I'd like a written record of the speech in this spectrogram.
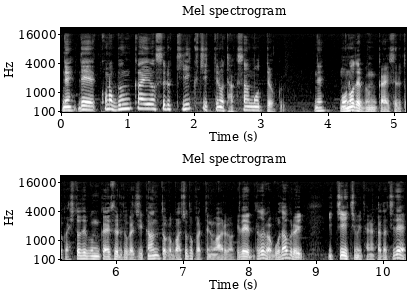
ね、でこの分解をする切り口っていうのをたくさん持っておく。ね、物で分解するとか人で分解するとか時間とか場所とかっていうのもあるわけで例えば 5W1H みたいな形で、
